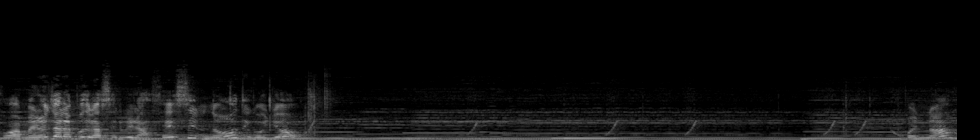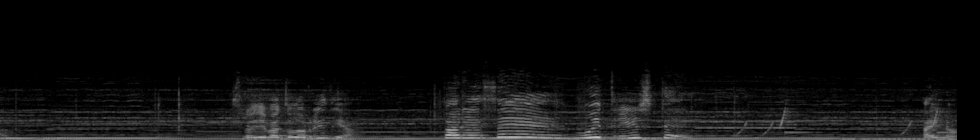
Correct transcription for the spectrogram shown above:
Pues al menos ya le podrá servir a Cecil, ¿no? Digo yo. Pues nada. Lo lleva todo Ridia. Parece muy triste. Ay, no.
